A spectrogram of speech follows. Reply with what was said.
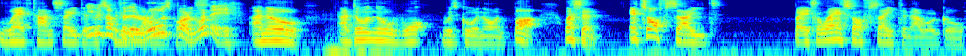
left hand side. Of He was the up at the Roseburn, wasn't he? I know. I don't know what was going on, but listen, it's offside, but it's less offside than our goal.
